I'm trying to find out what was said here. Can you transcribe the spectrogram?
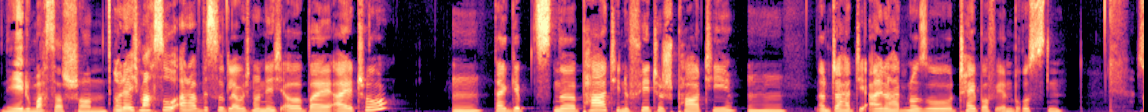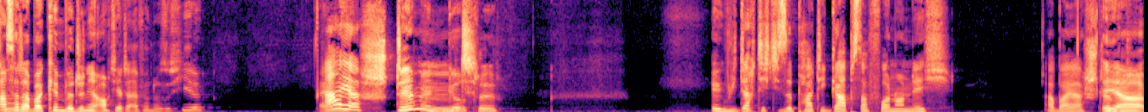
Nee, du machst das schon. Oder ich mache so, ah, da bist du, glaube ich, noch nicht, aber bei Aito, Mhm. da gibt's eine Party, eine Fetischparty. Mhm. Und da hat die eine hat nur so Tape auf ihren Brüsten. So. Ah, Das hat aber Kim Virginia auch, die hatte einfach nur so hier. ah ja, stimmt. Gürtel. Irgendwie dachte ich, diese Party gab's davor noch nicht. Aber ja, stimmt. Ja,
